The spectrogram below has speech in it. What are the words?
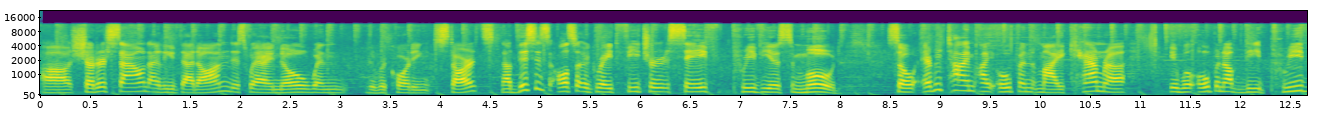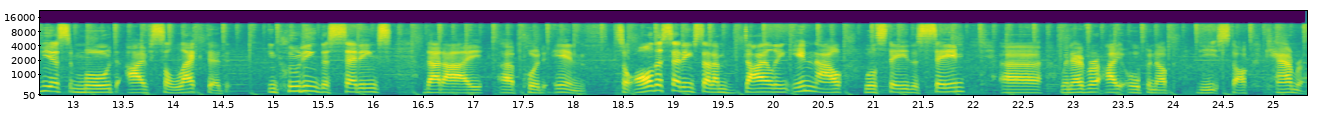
Uh, shutter sound, I leave that on. This way I know when the recording starts. Now this is also a great feature, save previous mode. So every time I open my camera, it will open up the previous mode I've selected, including the settings that I uh, put in. So all the settings that I'm dialing in now will stay the same uh, whenever I open up the stock camera.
